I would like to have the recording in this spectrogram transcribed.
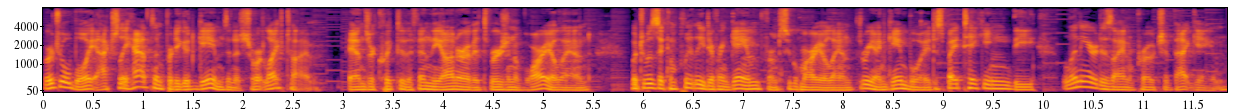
Virtual Boy actually had some pretty good games in its short lifetime. Fans are quick to defend the honor of its version of Wario Land, which was a completely different game from Super Mario Land 3 on Game Boy, despite taking the linear design approach of that game,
